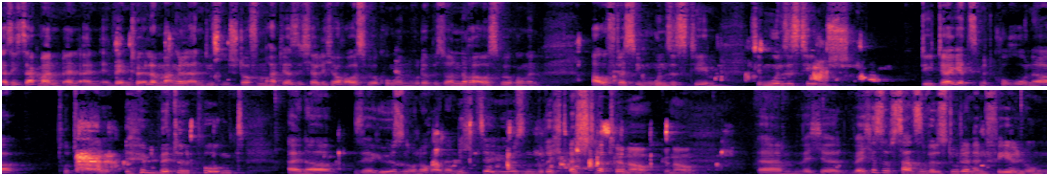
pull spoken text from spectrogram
also ich sag mal, ein, ein eventueller Mangel an diesen Stoffen hat ja sicherlich auch Auswirkungen oder besondere Auswirkungen auf das Immunsystem. Das Immunsystem steht ja jetzt mit Corona total im Mittelpunkt einer seriösen und auch einer nicht seriösen Berichterstattung. Genau, genau. Ähm, welche, welche Substanzen würdest du denn empfehlen, um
